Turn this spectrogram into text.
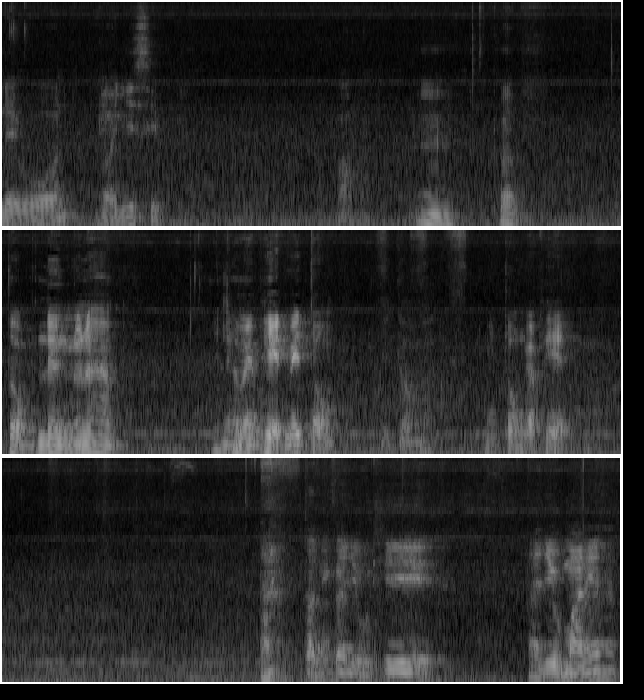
เลยโวลต์ร้อยยี่สิบอ๋ออืม ก็ตกหนึ่งแล้วนะครับทำไมเพจไม่ตรง ไม่ตรงเหรอ ไม่ตรงกับเพจอะตอนนี้ก็อยู่ที่ น่าอยู่มานี้ครับ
